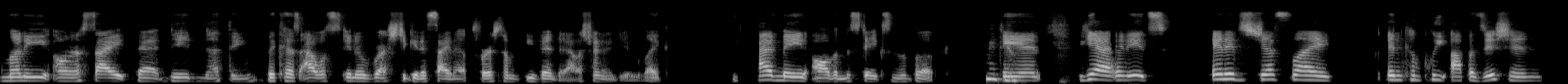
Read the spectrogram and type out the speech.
money on a site that did nothing because I was in a rush to get a site up for some event that I was trying to do. Like I've made all the mistakes in the book. Me too. And yeah, and it's and it's just like in complete opposition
